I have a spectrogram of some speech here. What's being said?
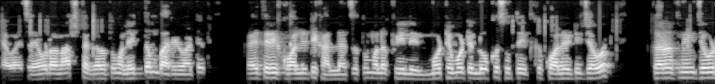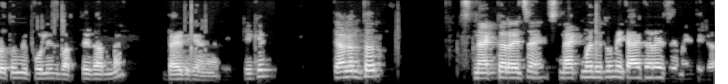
ठेवायचा. एवढा नाश्ता करा तुम्हाला एकदम भारी वाटेल. काहीतरी क्वालिटी खाल्ल्याचं तुम्हाला फील येईल. मोठे मोठे लोक सुद्धा इतकं क्वालिटी जेवण करत नाही जेवढं तुम्ही पोलीस भरतीदारांना डाएट घेणार आहे. ठीक आहे? त्यानंतर स्नॅक करायचं आहे. स्नॅकमध्ये तुम्ही काय करायचं आहे माहिती का?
